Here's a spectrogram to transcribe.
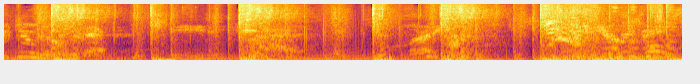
You do to me?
